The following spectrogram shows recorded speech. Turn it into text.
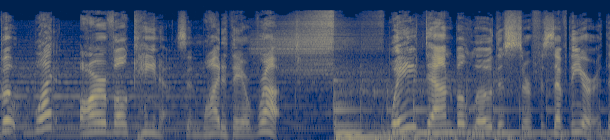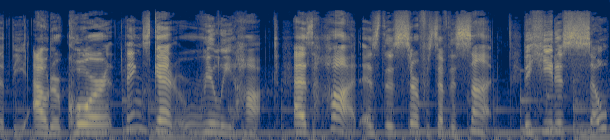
But what are volcanoes and why do they erupt? Way down below the surface of the Earth, at the outer core, things get really hot. As hot as the surface of the sun. The heat is so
